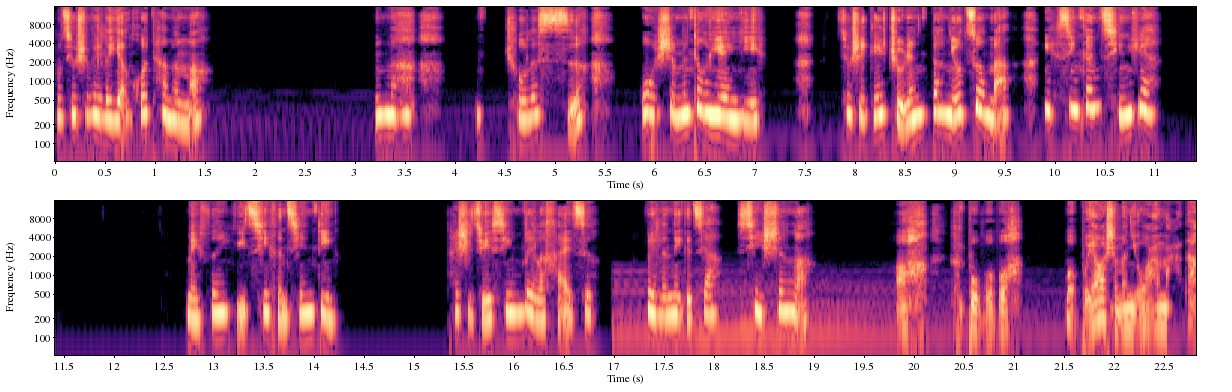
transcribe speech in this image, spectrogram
不就是为了养活他们吗？那除了死，我什么都愿意，就是给主人当牛做马也心甘情愿。美芬语气很坚定，她是决心为了孩子，为了那个家献身了。哦，不不不，我不要什么牛啊马的。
